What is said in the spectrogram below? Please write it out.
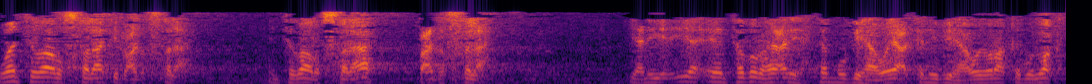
وانتظار الصلاة بعد الصلاة. انتظار الصلاة بعد الصلاة. يعني ينتظرها يعني يهتم بها ويعتني بها ويراقب الوقت.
